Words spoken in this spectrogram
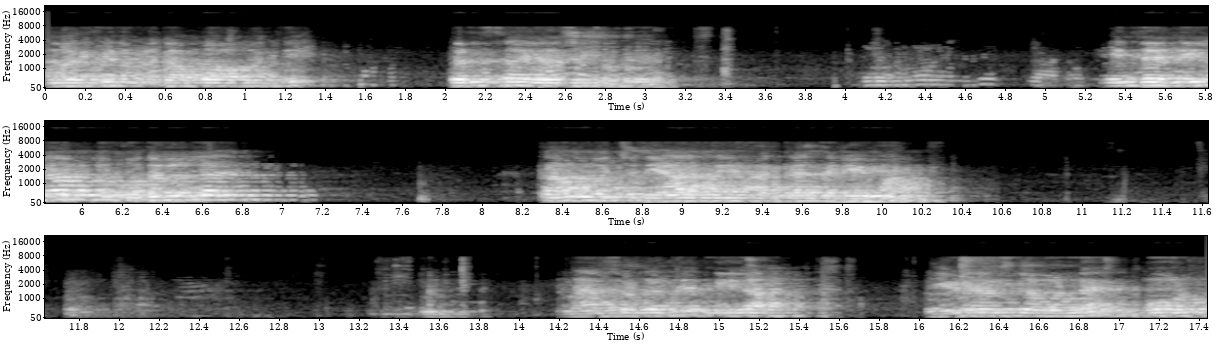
அது வரைக்கும் நம்மளுக்கு அப்பாவை பத்தி பெருசா யோசிக்க முடியாது. இந்த நிலாவுல முதல்ல கால் வச்சது யாருமே யாருக்கா தெரியுமா? நான் சொல்றது நிலா. யூனிவர்ஸ்ல ஒண்ணு மூணு.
